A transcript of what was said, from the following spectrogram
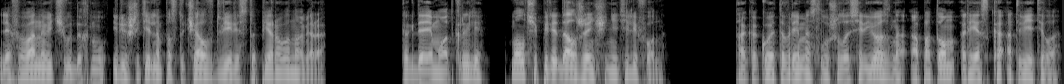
Лев Иванович выдохнул и решительно постучал в двери 101 номера. Когда ему открыли, молча передал женщине телефон. Та какое-то время слушала серьезно, а потом резко ответила.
